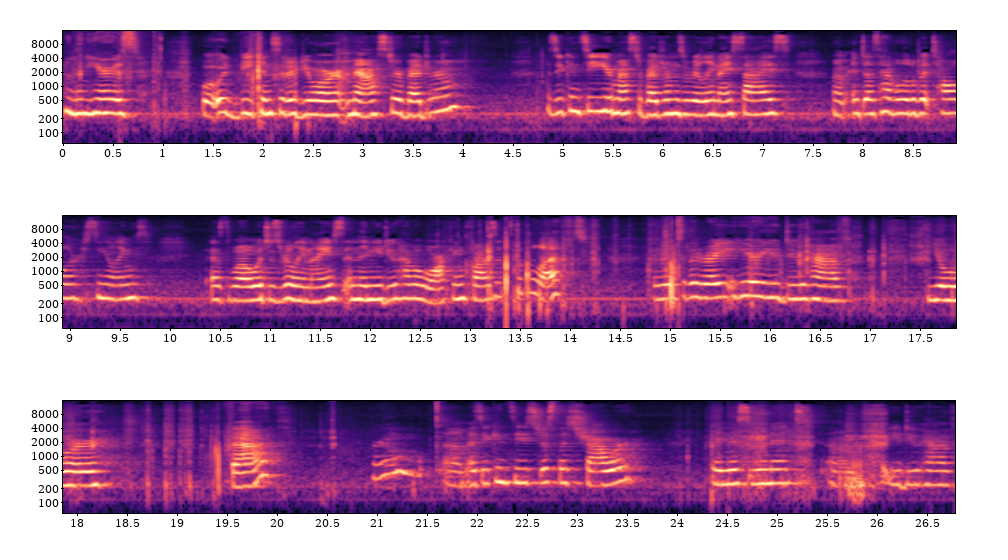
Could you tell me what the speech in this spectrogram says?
And then here is what would be considered your master bedroom. As you can see, your master bedroom is a really nice size. Um, it does have a little bit taller ceilings as well, which is really nice. And then you do have a walk-in closet to the left. And then to the right here, you do have your bath room. Um, as you can see, it's just the shower in this unit, um, but you do have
